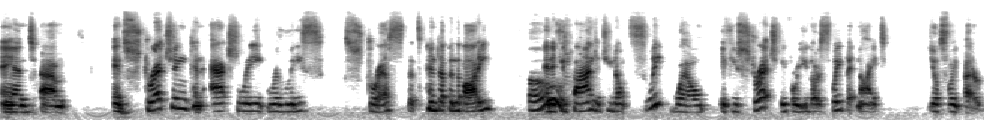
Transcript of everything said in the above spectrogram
And um, and stretching can actually release stress that's pent up in the body. oh. And if you find that you don't sleep well, if you stretch before you go to sleep at night, you'll sleep better.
